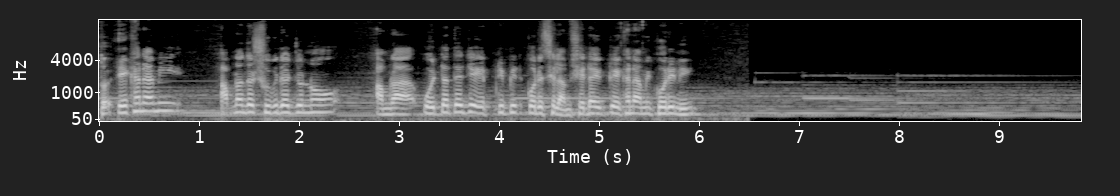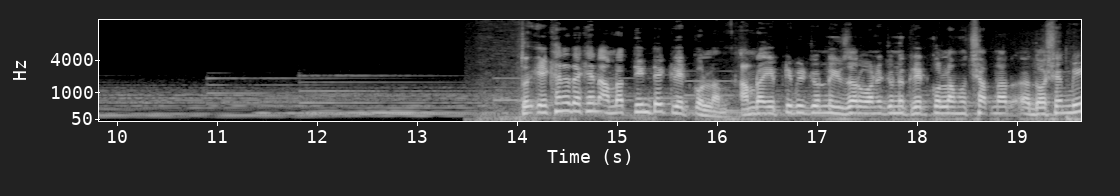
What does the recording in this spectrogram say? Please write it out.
তো এখানে আমি আপনাদের সুবিধার জন্য আমরা ওইটাতে যে এফটিপি করেছিলাম, সেটা একটু এখানে আমি করিনি। তো এখানে দেখেন আমরা তিনটে ক্রিয়েট করলাম। আমরা এফটিপির জন্য ইউজার ওয়ানের জন্য ক্রিয়েট করলাম হচ্ছে আপনার দশ এমবি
